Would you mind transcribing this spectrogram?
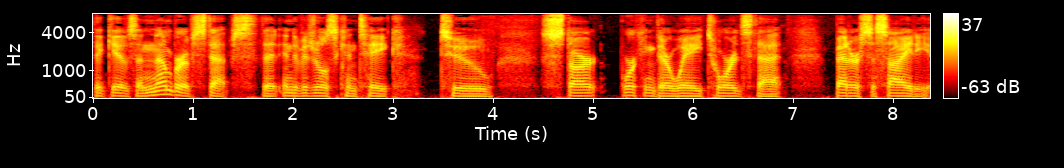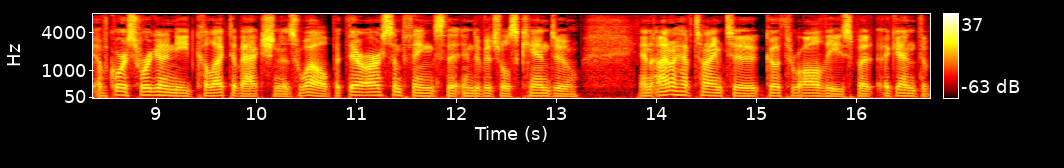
that gives a number of steps that individuals can take to start working their way towards that better society. Of course, we're going to need collective action as well, but there are some things that individuals can do. And I don't have time to go through all these, but again, the,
